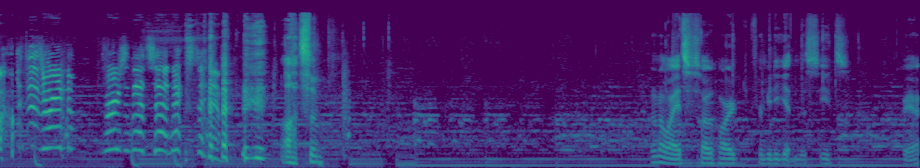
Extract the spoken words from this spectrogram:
Oh, this random person that sat next to him. awesome. I don't know why it's so hard for me to get in the seats. Oh, yeah.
